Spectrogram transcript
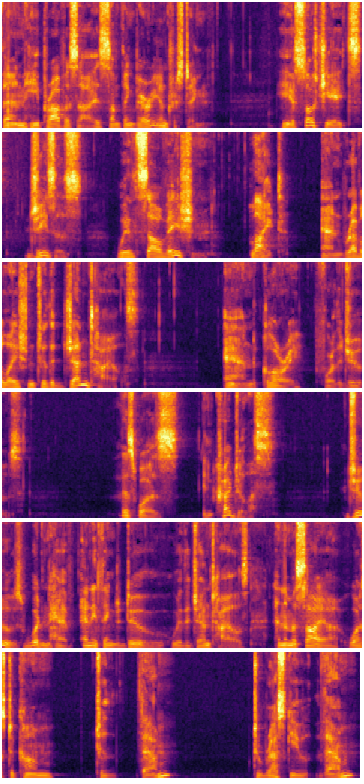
Then he prophesies something very interesting. He associates Jesus with salvation, light, and revelation to the Gentiles, and glory for the Jews. This was incredulous. Jews wouldn't have anything to do with the Gentiles, and the Messiah was to come to them? To rescue them?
